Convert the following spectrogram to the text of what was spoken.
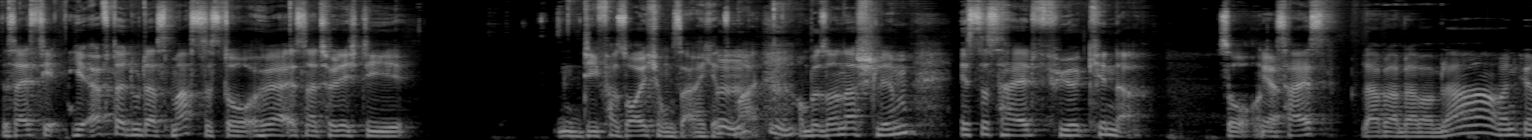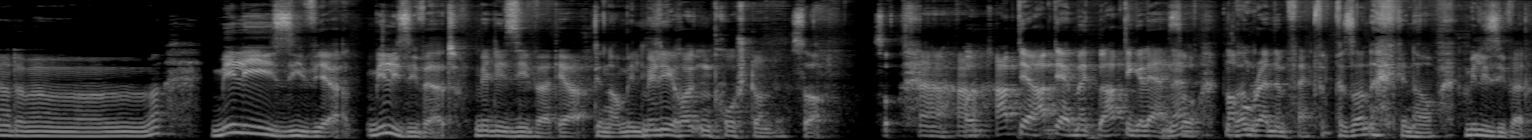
Das heißt, je, je öfter du das machst, desto höher ist natürlich die, die Verseuchung, sage ich jetzt mal. Und besonders schlimm ist es halt für Kinder. So, und Ja. das heißt, bla bla bla bla bla, Röntgen, bla, bla, bla, bla, Millisievert. Millisievert. Millisievert, ja. Genau, Milli- Milliröntgen pro Stunde. So, so. Und habt ihr, habt ihr, mit, habt ihr gelernt, ne? So, Noch ein random Fact. Genau, Millisievert.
